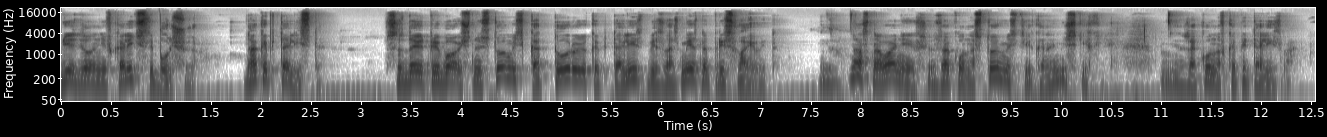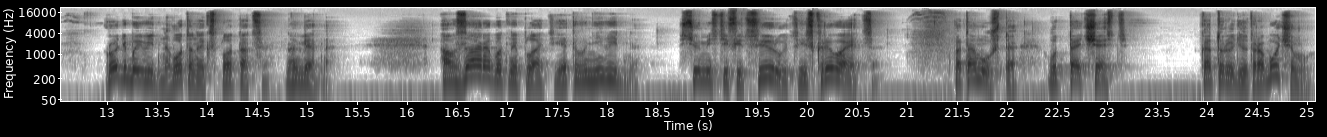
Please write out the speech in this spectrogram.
здесь дело не в количестве, большую, на капиталиста. Создает прибавочную стоимость, которую капиталист безвозмездно присваивает. Да. На основании все, закона стоимости, экономических э, законов капитализма. Вроде бы видно, вот она эксплуатация, наглядно. А в заработной плате этого не видно. Все мистифицируется и скрывается. Потому что вот та часть, которая идет рабочему,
